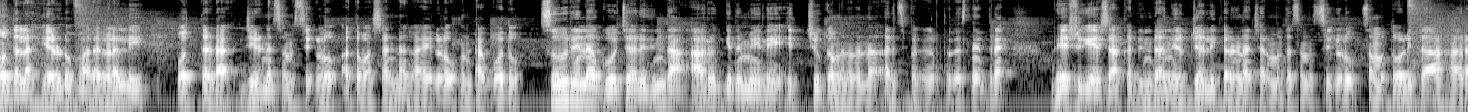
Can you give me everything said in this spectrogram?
ಮೊದಲ ಎರಡು ವಾರಗಳಲ್ಲಿ ಒತ್ತಡ, ಜೀರ್ಣ ಸಮಸ್ಯೆಗಳು ಅಥವಾ ಸಣ್ಣ ಗಾಯಗಳು ಉಂಟಾಗ್ಬೋದು. ಸೂರ್ಯನ ಗೋಚಾರದಿಂದ ಆರೋಗ್ಯದ ಮೇಲೆ ಹೆಚ್ಚು ಗಮನವನ್ನು ಹರಿಸಬೇಕಾಗಿರ್ತದೆ ಸ್ನೇಹಿತರೆ. ಬೇಸಿಗೆಯ ಶಾಖದಿಂದ ನಿರ್ಜಲೀಕರಣ, ಚರ್ಮದ ಸಮಸ್ಯೆಗಳು, ಸಮತೋಲಿತ ಆಹಾರ,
